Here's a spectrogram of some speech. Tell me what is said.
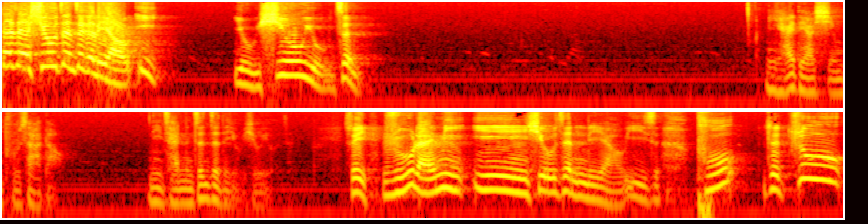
但是要修正这个了义，有修有正，你还得要行菩萨道，你才能真正的有修有正。所以如来密因修正了义是菩这诸。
